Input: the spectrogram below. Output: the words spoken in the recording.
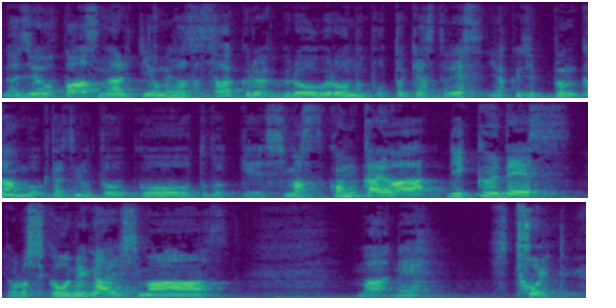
ラジオパーソナリティを目指すサークル、グローグローのポッドキャストです。約10分間僕たちのトークをお届けします。今回は、リクです。よろしくお願いします。まあね、一人という。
